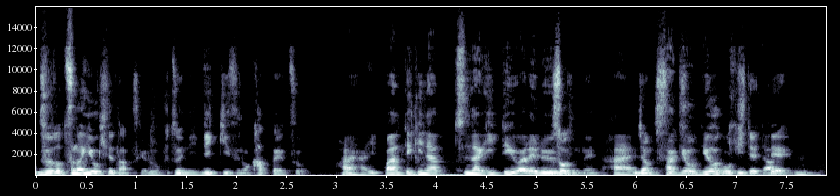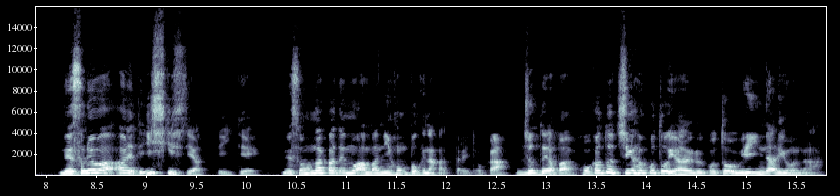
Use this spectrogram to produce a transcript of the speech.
ずっとつなぎを着てたんですけど、普通にディッキーズの買ったやつを。はいはい。一般的なつなぎって言われる。そうですね。はい。ジャンプ作業着を着てててうんで、それはあえて意識してやっていて、で、その中でもあんま日本っぽくなかったりとか、うんちょっとやっぱ他と違うことをやることを売りになるような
